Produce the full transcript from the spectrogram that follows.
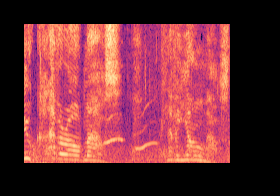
You clever old mouse! Clever young mouse.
